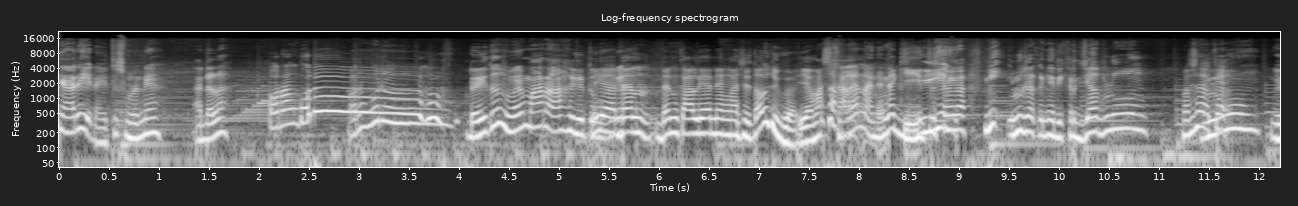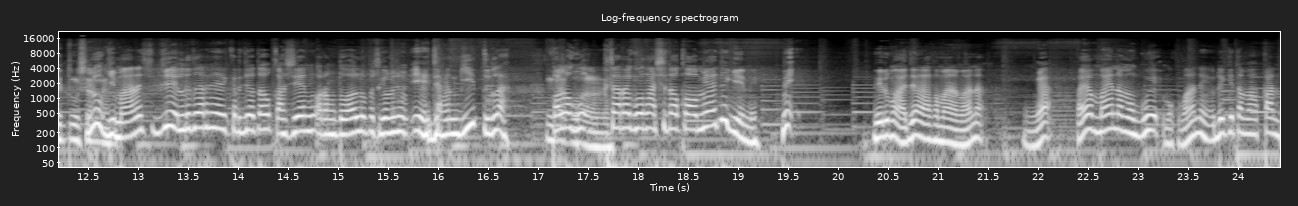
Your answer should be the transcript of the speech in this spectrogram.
nyari nah itu sebenarnya adalah Orang bodoh orang bodoh dan itu sebenarnya marah gitu Iya dan dan kalian yang ngasih tahu juga Ya masa Sa- kalian nanyanya gitu iya sih? enggak Mi lu udah nyari kerja belum Maksudnya kayak lu gitu misalnya. lu gimana sih Ji? Lu ntar nyari kerja tahu kasihan orang tua lu pas segala macam. Iya jangan gitulah. Kalau gua boleh. cara gua ngasih tau ke Omi aja gini. Nih di rumah aja nggak ke mana-mana. Enggak. Ayo main sama gue. Mau ke mana? Udah kita makan.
